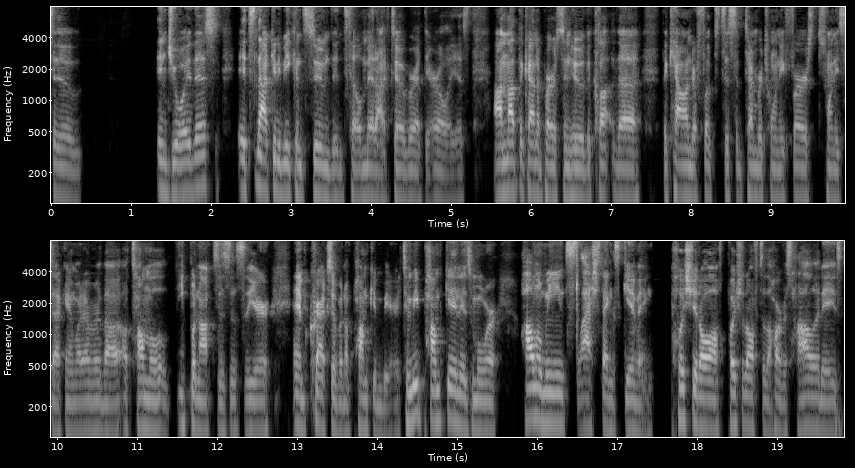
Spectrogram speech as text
to enjoy this, it's not going to be consumed until mid October at the earliest. I'm not the kind of person who the the the calendar flips to September 21st, 22nd, whatever the autumnal equinoxes this year, and cracks open a pumpkin beer. To me, pumpkin is more Halloween slash Thanksgiving. Push it off, push it off to the harvest holidays.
